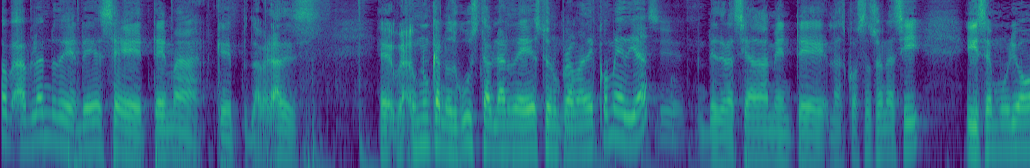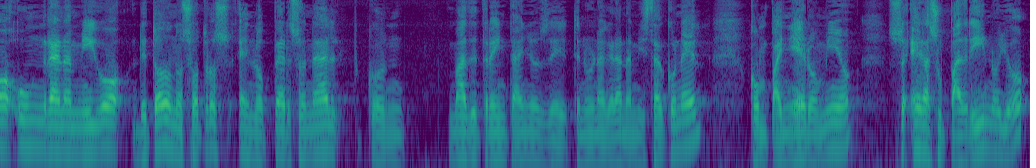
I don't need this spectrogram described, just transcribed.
hablando de, ese tema que pues, la verdad es... Eh, nunca nos gusta hablar de esto en un programa de comedia. Desgraciadamente las cosas son así. Y se murió un gran amigo de todos nosotros en lo personal, con más de 30 años de tener una gran amistad con él, compañero mío. Era su padrino yo,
